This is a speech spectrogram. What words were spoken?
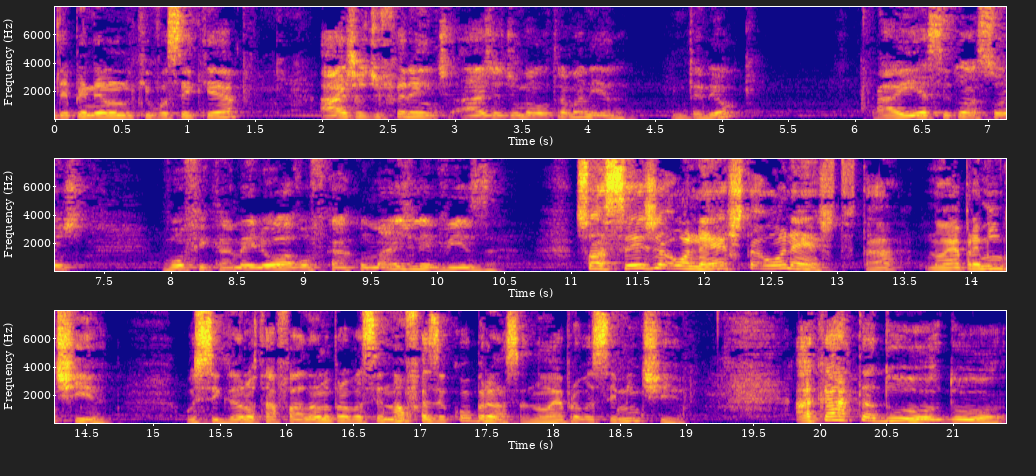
dependendo do que você quer, haja diferente, haja de uma outra maneira, entendeu? Aí as situações vão ficar melhor, vão ficar com mais leveza. Só seja honesta ou honesto, tá? Não é para mentir. O cigano está falando para você não fazer cobrança, não é para você mentir. A carta do, do,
